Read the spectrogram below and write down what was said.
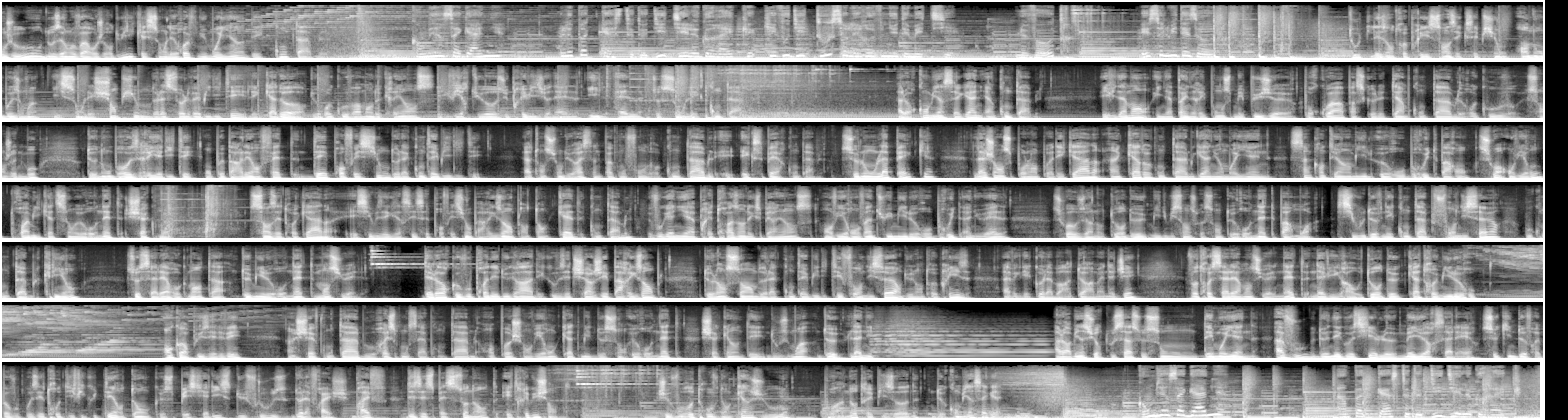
Bonjour, nous allons voir aujourd'hui quels sont les revenus moyens des comptables. Combien ça gagne Le podcast de Didier Legorec qui vous dit tout sur les revenus des métiers. Le vôtre et celui des autres. Toutes les entreprises, sans exception, en ont besoin. Ils sont les champions de la solvabilité, les cadors du recouvrement de créances, les virtuoses du prévisionnel. Ils, elles, ce sont les comptables. Alors combien ça gagne un comptable? Évidemment, il n'y a pas une réponse, mais plusieurs. Pourquoi? Parce que le terme comptable recouvre, sans jeu de mots, de nombreuses réalités. On peut parler en fait des professions de la comptabilité. Attention du reste à ne pas confondre comptable et expert comptable. Selon l'APEC, l'Agence pour l'emploi des cadres, un cadre comptable gagne en moyenne 51 000 euros bruts par an, soit environ 3 400 euros net chaque mois sans être cadre, et si vous exercez cette profession par exemple en tant qu'aide comptable, vous gagnez après trois ans d'expérience environ 28 000 euros bruts annuels, soit aux alentours de 1860 euros net par mois. Si vous devenez comptable fournisseur ou comptable client, ce salaire augmente à 2000 euros net mensuels. Dès lors que vous prenez du grade et que vous êtes chargé par exemple de l'ensemble de la comptabilité fournisseur d'une entreprise, avec des collaborateurs à manager, votre salaire mensuel net naviguera autour de 4000 euros encore plus élevé, un chef comptable ou responsable comptable empoche environ 4200 euros net chacun des 12 mois de l'année. Alors bien sûr, tout ça, ce sont des moyennes. À vous de négocier le meilleur salaire, ce qui ne devrait pas vous poser trop de difficultés en tant que spécialiste du flouze, de la fraîche, bref, des espèces sonnantes et trébuchantes. Je vous retrouve dans 15 jours pour un autre épisode de Combien ça gagne? Combien ça gagne? Un podcast de Didier Le Grec.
